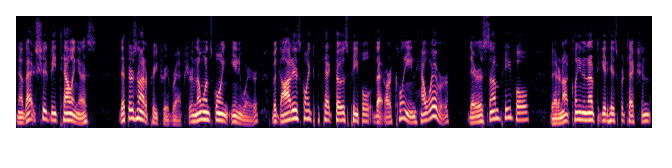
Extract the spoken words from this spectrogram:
Now that should be telling us that there's not a pre trib rapture. No one's going anywhere, but God is going to protect those people that are clean. However, there are some people that are not clean enough to get his protection,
